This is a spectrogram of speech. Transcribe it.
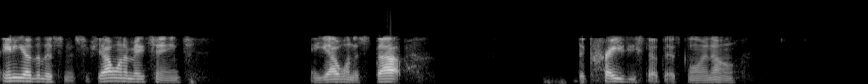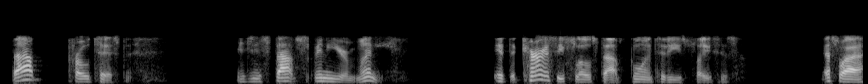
any other listeners, if y'all want to make change, and y'all want to stop the crazy stuff that's going on, stop protesting and just stop spending your money if the currency flow stops going to these places, that's why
